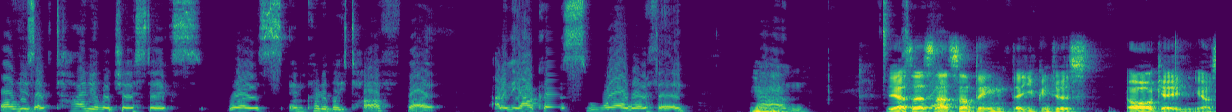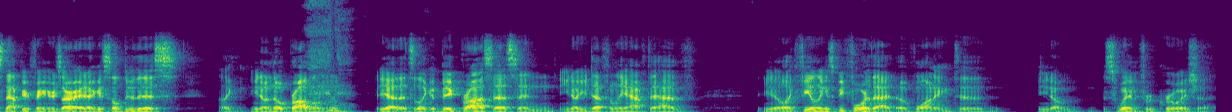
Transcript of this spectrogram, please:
all these, like, tiny logistics was incredibly tough, but I mean, the outcome is well worth it. Mm-hmm. Um, yeah, so that's not something that you can just oh, okay, you know, snap your fingers. All right, I guess I'll do this. Like, you know, no problem. yeah, that's like a big process, and you know, you definitely have to have you know, like feelings before that of wanting to, you know, swim for Croatia.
